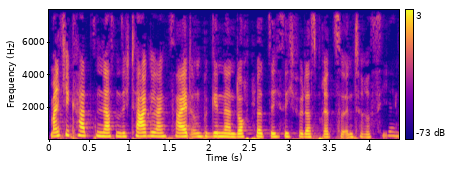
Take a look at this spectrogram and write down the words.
Manche Katzen lassen sich tagelang Zeit und beginnen dann doch plötzlich sich für das Brett zu interessieren.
